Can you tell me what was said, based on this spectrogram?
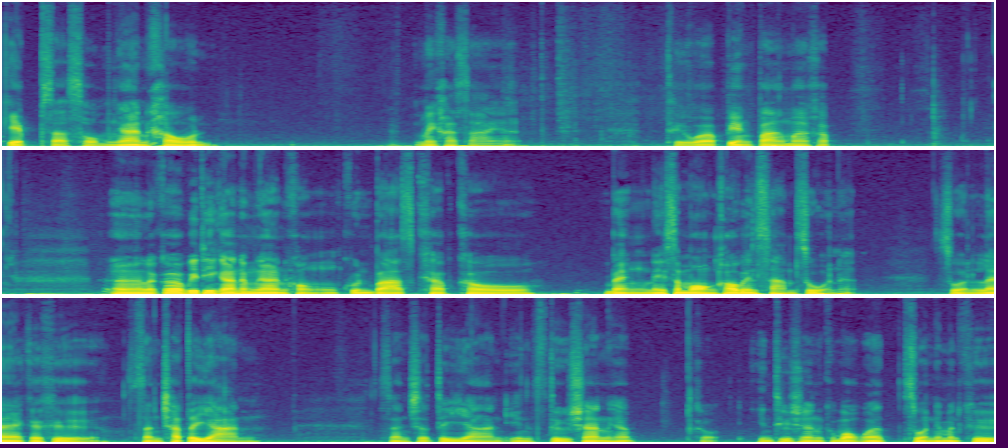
เก็บสะสมงานเขาไม่ขาดสายฮะถือว่าเปรียงปางมากครับเอ่อแล้วก็วิธีการทำงานของคุณบาสครับเขาแบ่งในสมองเขาเป็น 3 ส่วนฮะส่วนแรกก็คือสัญชาตญาณสัญชาตญาณ intuition ครับ intuition เขาบอกว่าส่วนนี้มันคือ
